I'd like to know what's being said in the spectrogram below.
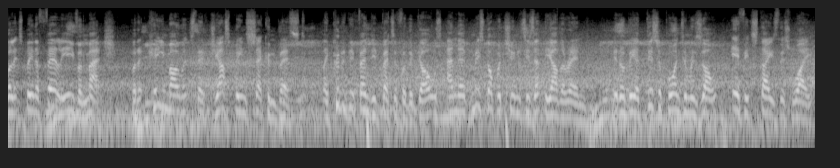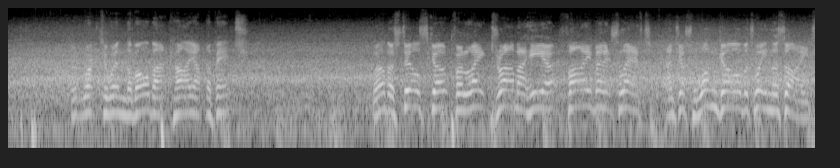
Well, it's been a fairly even match, but at key moments they've just been second best. They could have defended better for the goals, and they've missed opportunities at the other end. It'll be a disappointing result if it stays this way. Good work to win the ball back high up the pitch. Well, there's still scope for late drama here. Five minutes left, and just one goal between the sides.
